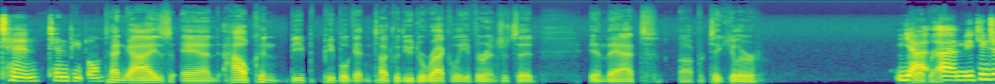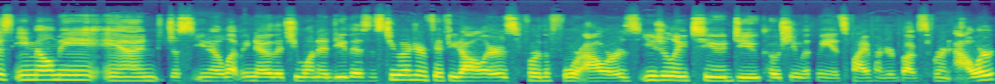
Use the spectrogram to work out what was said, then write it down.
10 10 people. 10 yeah. guys. And how can be people get in touch with you directly if they're interested in that uh, particular yeah, um, you can just email me and just you know let me know that you want to do this. It's two hundred and fifty dollars for the four hours. Usually to do coaching with me, it's five hundred bucks for an hour.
